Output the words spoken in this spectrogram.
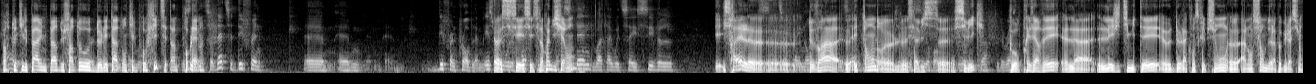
portent-ils pas une part du fardeau de l'État dont ils profitent? C'est un problème. Euh, c'est un problème différent. Israël euh, devra euh, étendre euh, le service civique pour préserver la légitimité de la conscription à l'ensemble de la population.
